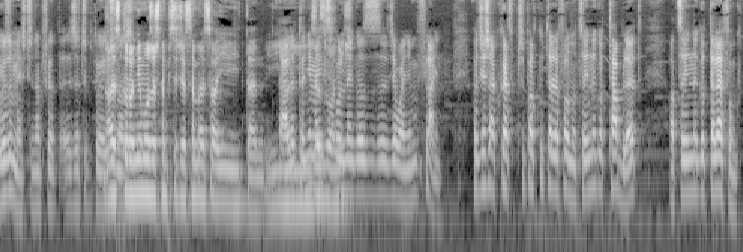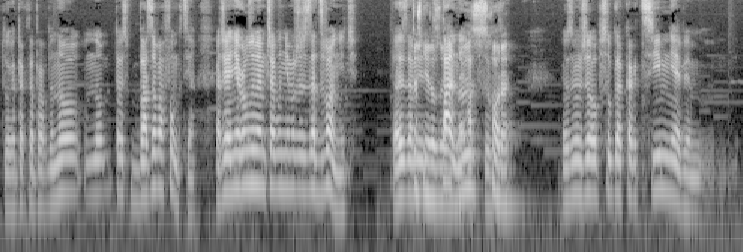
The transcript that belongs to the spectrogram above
Rozumiesz, czy na przykład rzeczy, które. Ale skoro nie możesz napisać SMS-a i ten. I ale to nie ma nic wspólnego z działaniem offline. Chociaż akurat w przypadku telefonu, co innego tablet, a co innego telefon, który tak naprawdę, no, no to jest bazowa funkcja. Znaczy, ja nie rozumiem, czemu nie możesz zadzwonić. To jest dla Też mnie nie totalny rozumiem. No, jest chore. Rozumiem, że obsługa kart SIM, nie wiem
